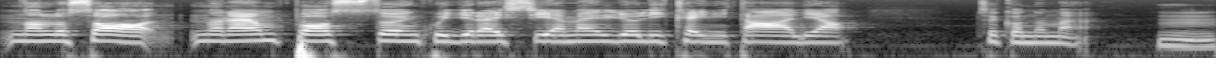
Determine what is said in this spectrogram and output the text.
non lo so, non è un posto in cui direi sì, è meglio lì che in Italia, secondo me. Mm,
